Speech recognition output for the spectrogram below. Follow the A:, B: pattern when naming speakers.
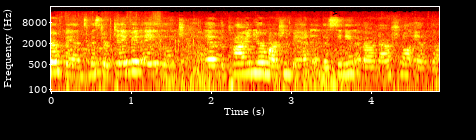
A: Director of Bands, Mr. David A. Leach, and the Pioneer Marching Band in the singing of our national anthem.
